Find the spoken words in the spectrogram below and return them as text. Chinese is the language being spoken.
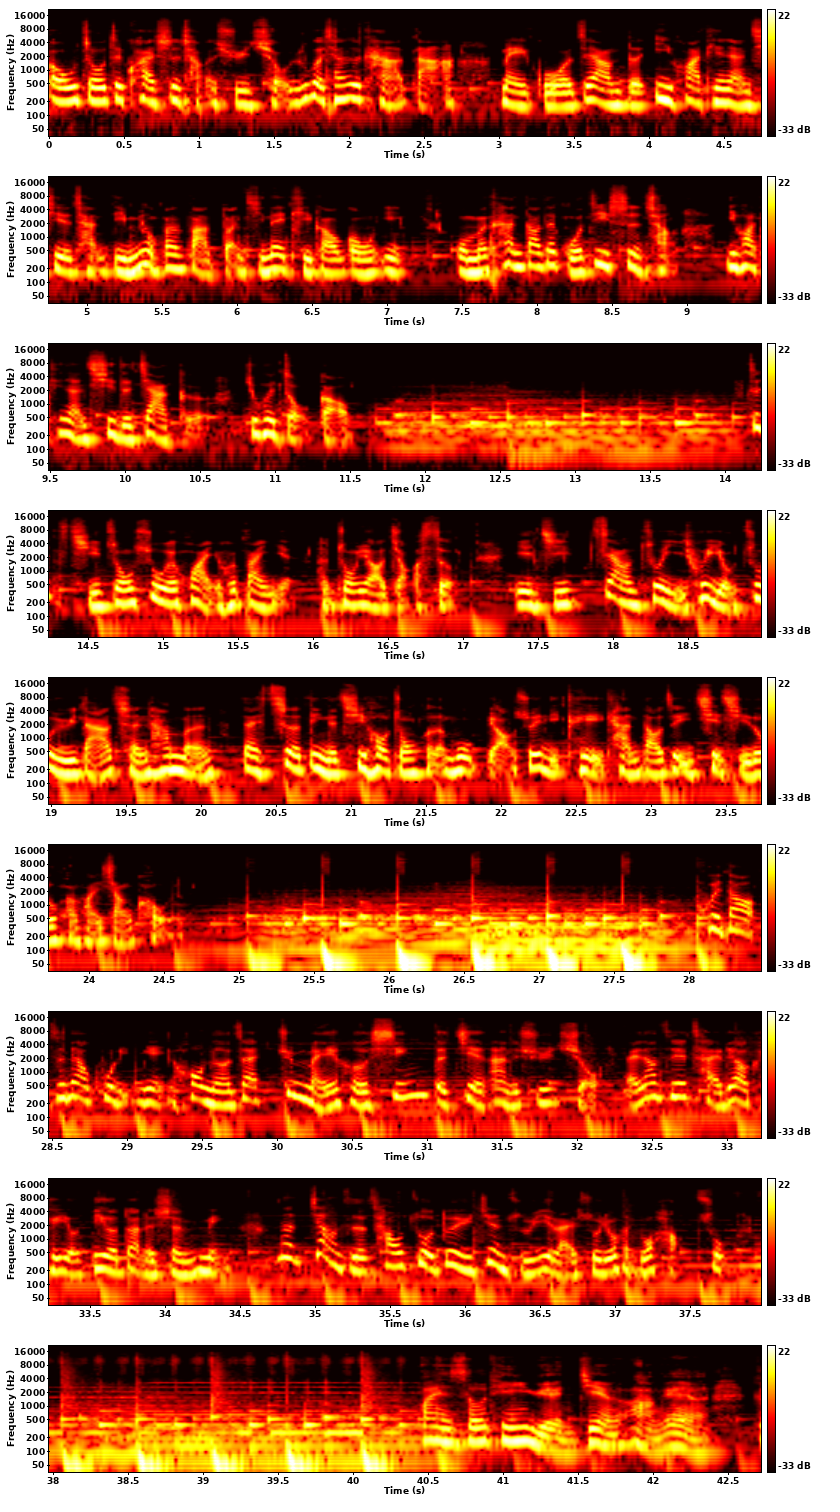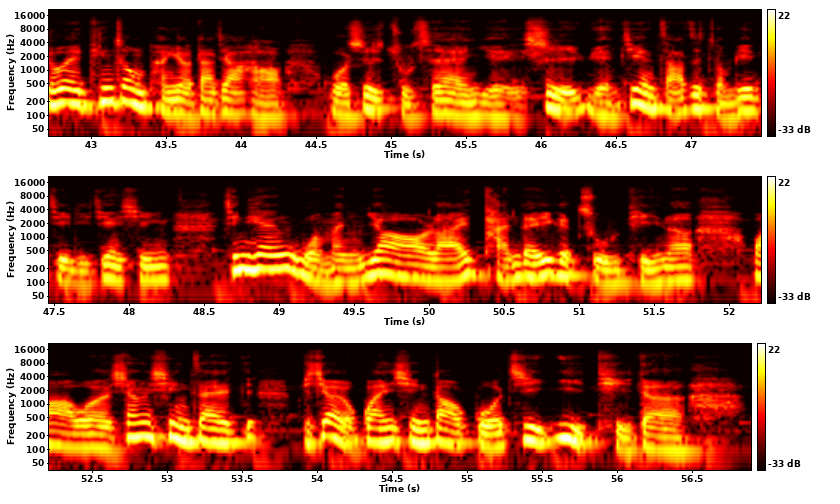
欧洲这块市场的需求，如果像是卡达、美国这样的液化天然气的产地没有办法短期内提高供应，我们看到在国际市场，液化天然气的价格就会走高。这其中数位化也会扮演很重要的角色，以及这样做也会有助于达成他们在设定的气候综合的目标。所以你可以看到，这一切其实都环环相扣的。汇到资料库里面以后呢，再去媒合新的建案的需求，来让这些材料可以有第二段的生命。那这样子的操作对于建筑业来说有很多好处。欢迎收听远见 On Air，各位听众朋友，大家好，我是主持人，也是远见杂志总编辑李建兴。今天我们要来谈的一个主题呢，哇，我相信在比较有关心到国际议题的。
